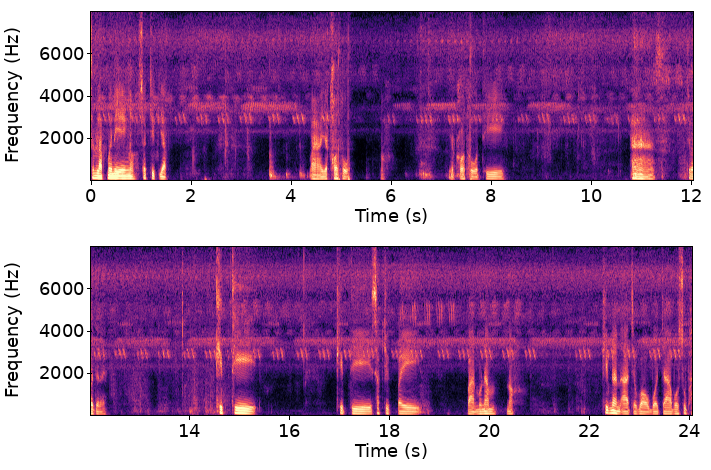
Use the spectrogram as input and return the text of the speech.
สำหรับมื้อนี้เองเนาะสักจิกอยากอ่าอยากขอโทษเนาะอยากขอโทษที่อ่าจะว่าจะไหนคลิปที่คลิปที่สักจึกไปบ้านมุนำเนาะคลิปนั้นอาจจะเว้าบจาบสุภ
